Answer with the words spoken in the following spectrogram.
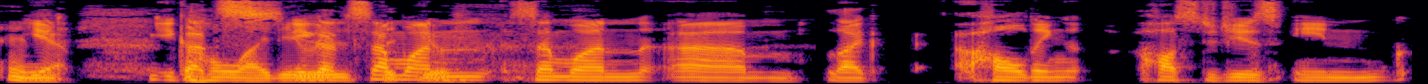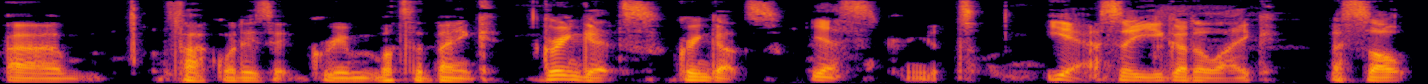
and Yeah. You The got whole idea you got someone someone um like holding hostages in um fuck what is it grim what's the bank Gringotts Gringotts yes, Gringotts. Yeah so you got to like assault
